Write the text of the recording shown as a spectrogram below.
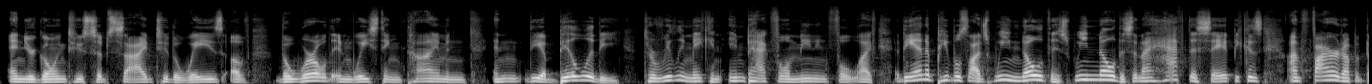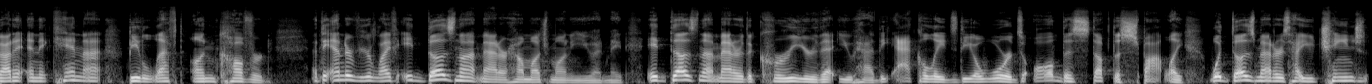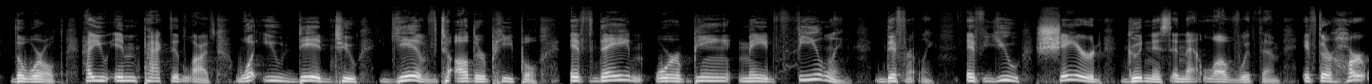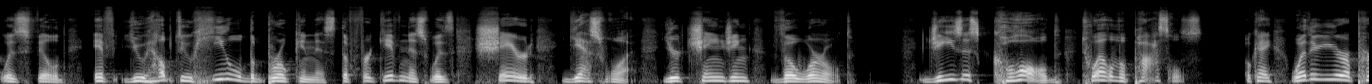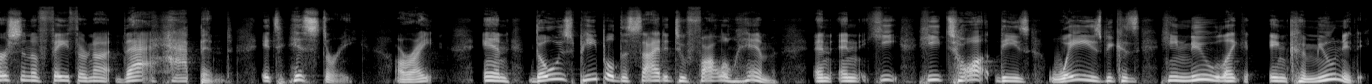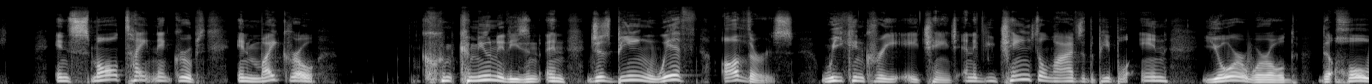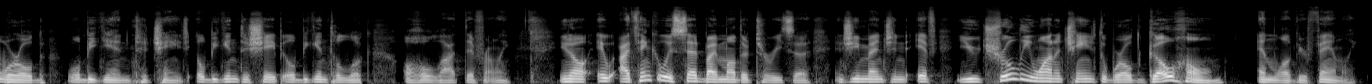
and you're going to subside to the ways of the world and wasting time and, and the ability to really make an impactful and meaningful life. At the end of people's lives, we know this, we know this, and I have to say it because I'm fired up about it and it cannot be left uncovered. At the end of your life, it does not matter how much money you had made. It does not matter the career that you had, the accolades, the awards, all this stuff, the spotlight. What does matter is how you changed the world, how you impacted lives, what you did to give to other people. If they were being made feeling differently, if you shared goodness and that love with them, if their heart was filled, if you help to heal the brokenness, the forgiveness was shared, guess what? You're changing the world. Jesus called 12 apostles. Okay, whether you're a person of faith or not, that happened. It's history. All right. And those people decided to follow him. And and he he taught these ways because he knew like in community, in small tight-knit groups, in micro communities and, and just being with others, we can create a change. And if you change the lives of the people in your world, the whole world will begin to change. It'll begin to shape, it'll begin to look a whole lot differently. You know, it, I think it was said by Mother Teresa, and she mentioned if you truly want to change the world, go home and love your family.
